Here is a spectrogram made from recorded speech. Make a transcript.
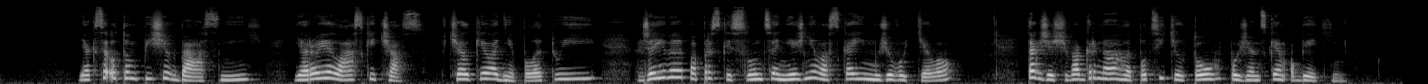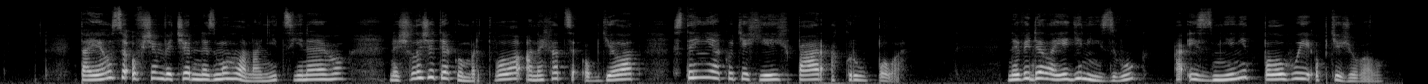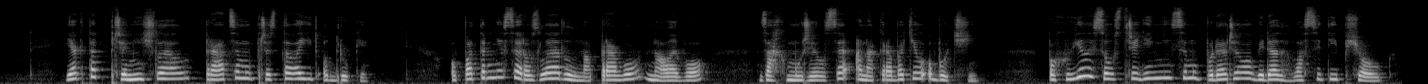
Jak se o tom píše v básních, jaro je lásky čas, včelky ladně poletují, hřejivé paprsky slunce něžně laskají mužovo tělo, takže švagr náhle pocítil touhu po ženském obětí. Ta jeho se ovšem večer nezmohla na nic jiného, než ležet jako mrtvola a nechat se obdělat, stejně jako těch jejich pár akrů pole. Nevydala jediný zvuk a i změnit polohu ji obtěžovalo. Jak tak přemýšlel, práce mu přestala jít od ruky. Opatrně se rozhlédl napravo, nalevo, zachmuřil se a nakrabatil obočí. Po chvíli soustředění se mu podařilo vydat hlasitý pšouk.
